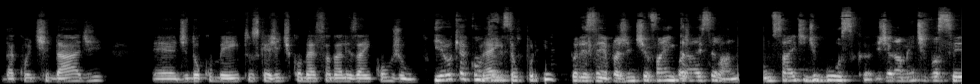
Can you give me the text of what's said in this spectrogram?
da quantidade é, de documentos que a gente começa a analisar em conjunto. E é o que acontece. Né? Então, por, por exemplo, a gente vai entrar, sei lá, num site de busca, e geralmente você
